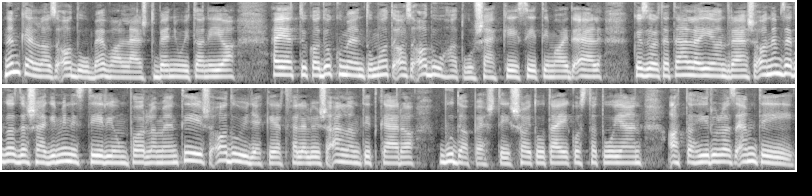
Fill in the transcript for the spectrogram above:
nem kell az adóbevallást benyújtania. Helyettük a dokumentumot az adóhatóság készíti majd el, közölte Tállai András, a Nemzetgazdasági Minisztérium parlamenti és adóügyekért felelős államtitkára budapesti sajtótájékoztatóján, adta hírül az MTI.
